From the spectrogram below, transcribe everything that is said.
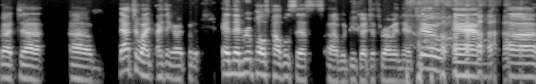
But uh, um, that's who I, I think I would put it. And then RuPaul's publicists uh, would be good to throw in there too. and uh,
